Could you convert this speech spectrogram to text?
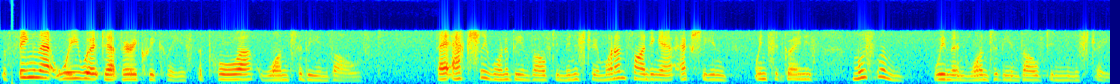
The thing that we worked out very quickly is the poor want to be involved. They actually want to be involved in ministry. And what I'm finding out actually in Winson Green is Muslim women want to be involved in ministry.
